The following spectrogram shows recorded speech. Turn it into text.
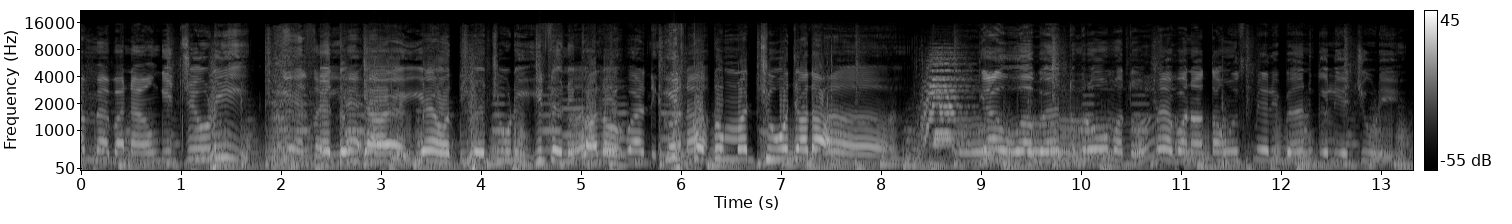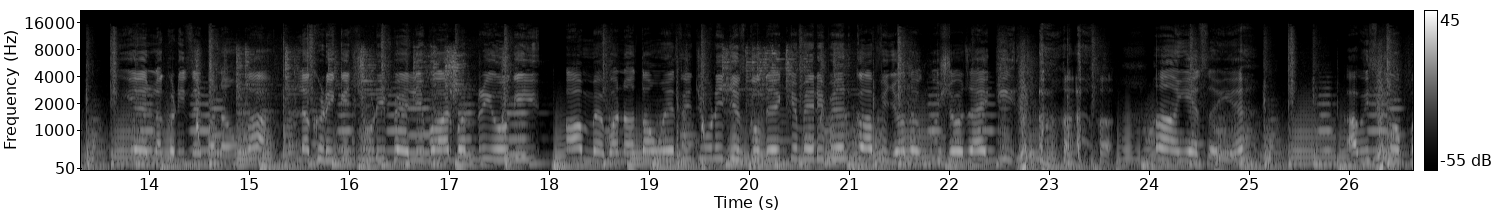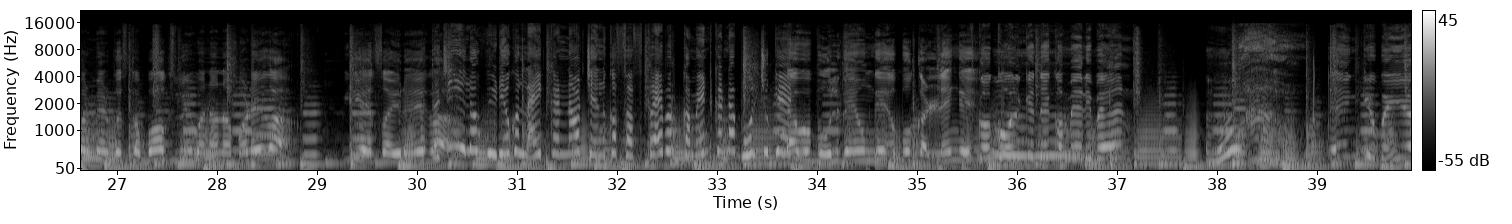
अब मैं बनाऊँगी चूड़ी। ये सही तुम है। क्या है? ये होती है चूड़ी। इसे निकालो। एक इसको तुम मत छुओ ज़्यादा। हाँ। क्या हुआ बहन? तुम रो मत हो। मैं बनाता हूँ इस मेरी बहन के लिए चूड़ी। ये लकड़ी से बनाऊँगा। लकड़ी की चूड़ी पहली बार बन रही होगी। अब मैं बनाता हूँ ऐसी चूड़ी जिसको देख के मेरी बहन काफ़ी ज़्यादा खुश हो जाएगी। हाँ ये सही है। अब इसके ऊपर मेरे को इसका बॉक्स भी बनाना पड़ेगा। ये ही रहेगा। जी ये लोग वीडियो को लाइक करना और चैनल को सब्सक्राइब और कमेंट करना भूल चुके हैं। अब वो भूल गए होंगे? अब वो कर लेंगे। इसको खोल के देखो मेरी बहन। थैंक यू भैया।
